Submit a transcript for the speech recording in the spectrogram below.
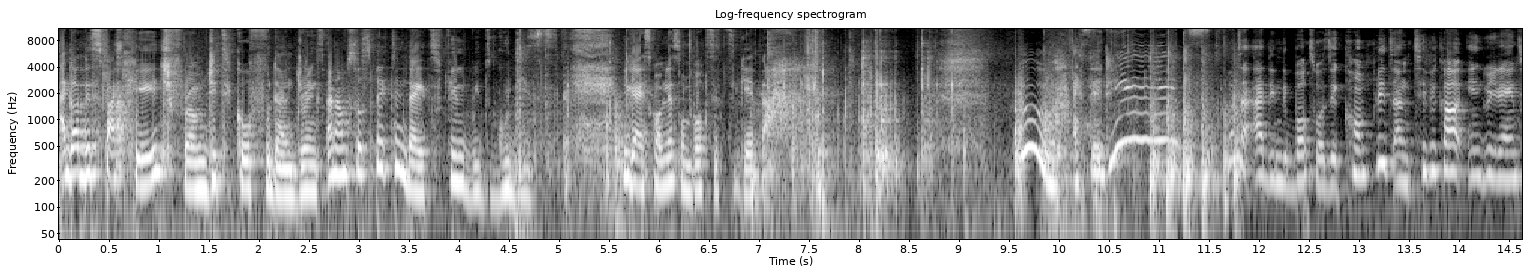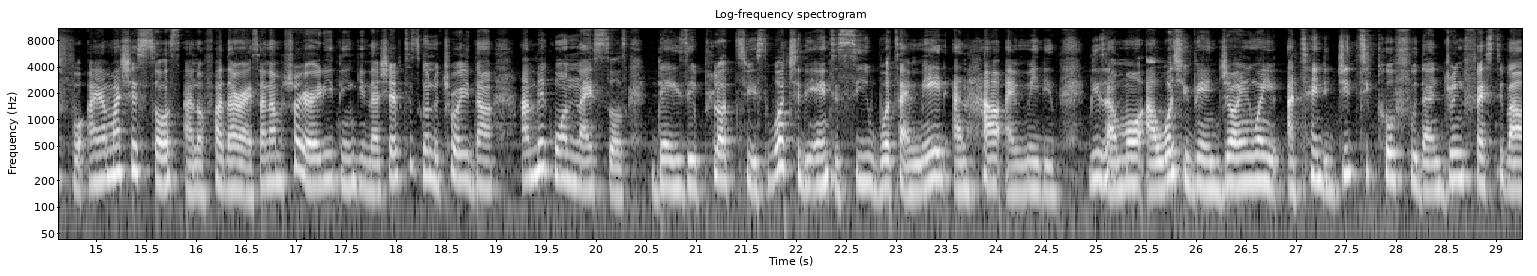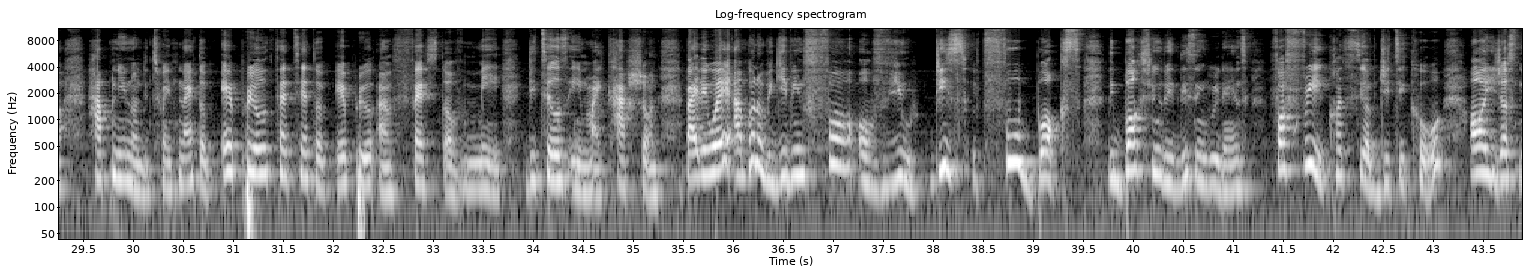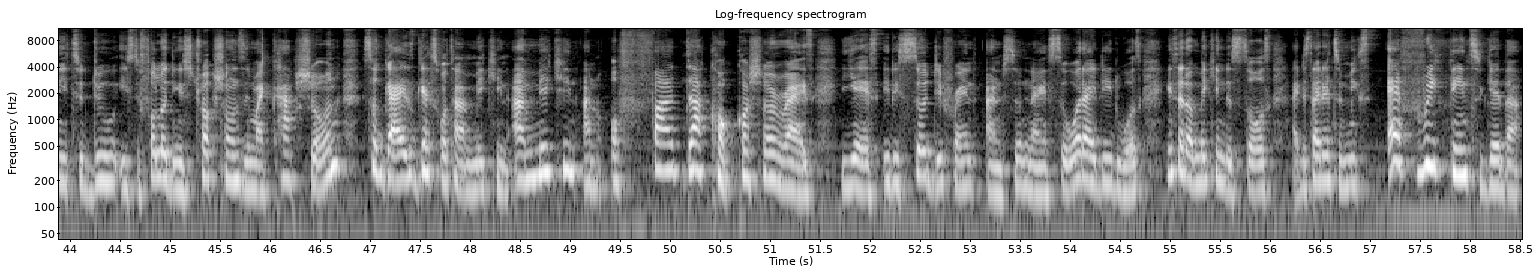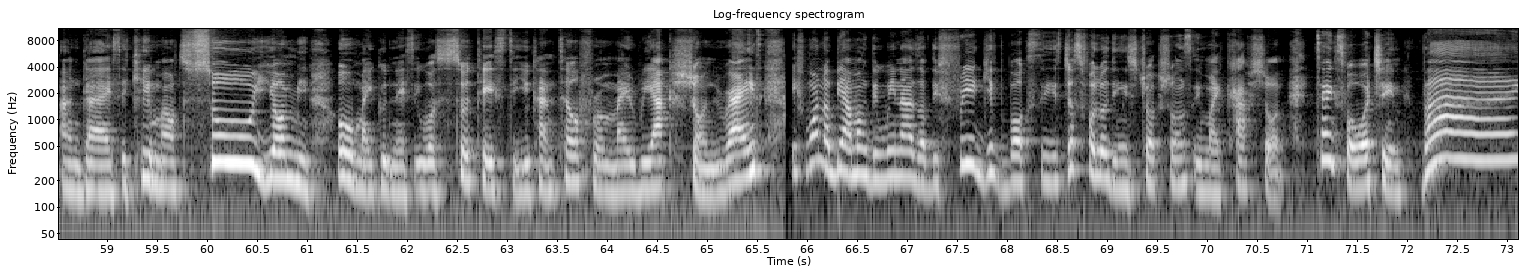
I got this package from GTCO Food and Drinks, and I'm suspecting that it's filled with goodies. You guys come, let's unbox it together. Ooh, I said it. Had in the box was a complete and typical ingredient for ayamase sauce and ofada rice. And I'm sure you're already thinking that chef is going to throw it down and make one nice sauce. There is a plot twist. Watch to the end to see what I made and how I made it. These are more are what you'll be enjoying when you attend the GTCO Food and Drink Festival happening on the 29th of April, 30th of April, and 1st of May. Details in my caption. By the way, I'm going to be giving four of you this full box, the box filled with these ingredients for free courtesy of GTCO. All you just need to do is to follow the instructions in my caption. So guys, guess what I'm making? I'm making an ofada concoction rice. Yes, it is so different and so nice. So what I did was instead of making the sauce, I decided to mix everything together and guys, it came out so yummy. Oh my goodness, it was so tasty. You can tell from my reaction, right? If you want to be among the winners of the free gift boxes, just follow the instructions in my caption. Thanks for watching. Bye.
